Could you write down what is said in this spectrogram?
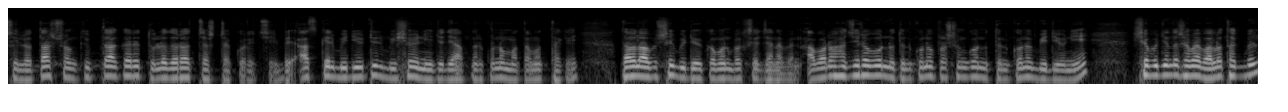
ছিল তার সংক্ষিপ্ত আকারে তুলে ধরার চেষ্টা করেছি। আজকের ভিডিওটির বিষয় নিয়ে যদি আপনার কোনো মতামত থাকে, তাহলে অবশ্যই ভিডিও কমেন্ট বক্সে জানাবেন। আবারও হাজির হব নতুন কোনো প্রসঙ্গ, নতুন কোনো ভিডিও নিয়ে। সে পর্যন্ত সবাই ভালো থাকবেন,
